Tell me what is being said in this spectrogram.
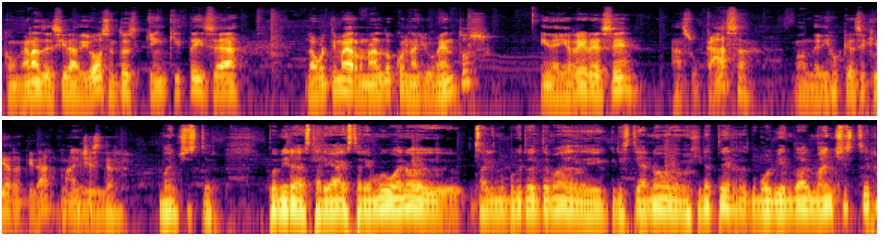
con ganas de decir adiós, entonces, ¿quién quita y sea la última de Ronaldo con la Juventus y de ahí regrese a su casa, donde dijo que él se quiere retirar, Manchester? El Manchester. Pues mira, estaría, estaría muy bueno, eh, saliendo un poquito del tema de Cristiano, imagínate volviendo al Manchester,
